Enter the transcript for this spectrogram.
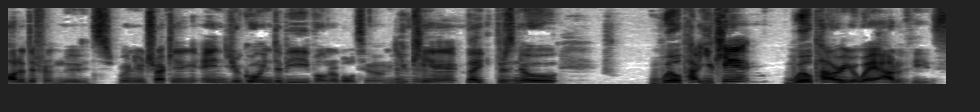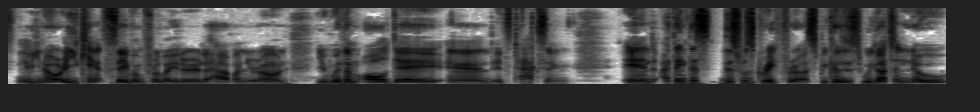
lot of different moods when you're trekking and you're going to be vulnerable to them. You Mhm. can't, like, there's no willpower. You can't willpower your way out of these, Yeah. you know, or you can't save them for later to have on your own. You're with them all day and it's taxing. And I think this, this was great for us because we got to know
